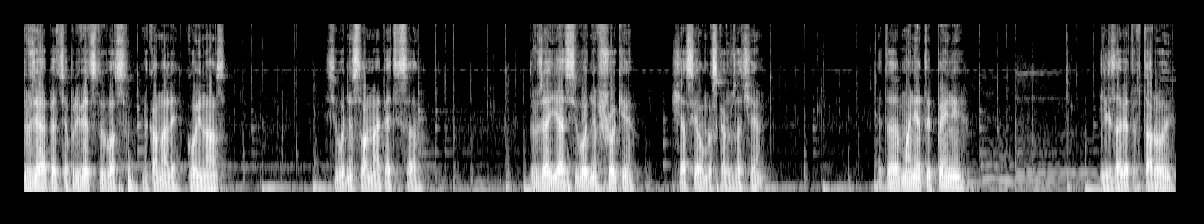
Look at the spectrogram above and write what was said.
Друзья, опять всех приветствую вас на канале CoinAs. Сегодня с вами опять Иса. Друзья, я сегодня в шоке. Сейчас я вам расскажу зачем. Это монеты Пенни Елизаветы II.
